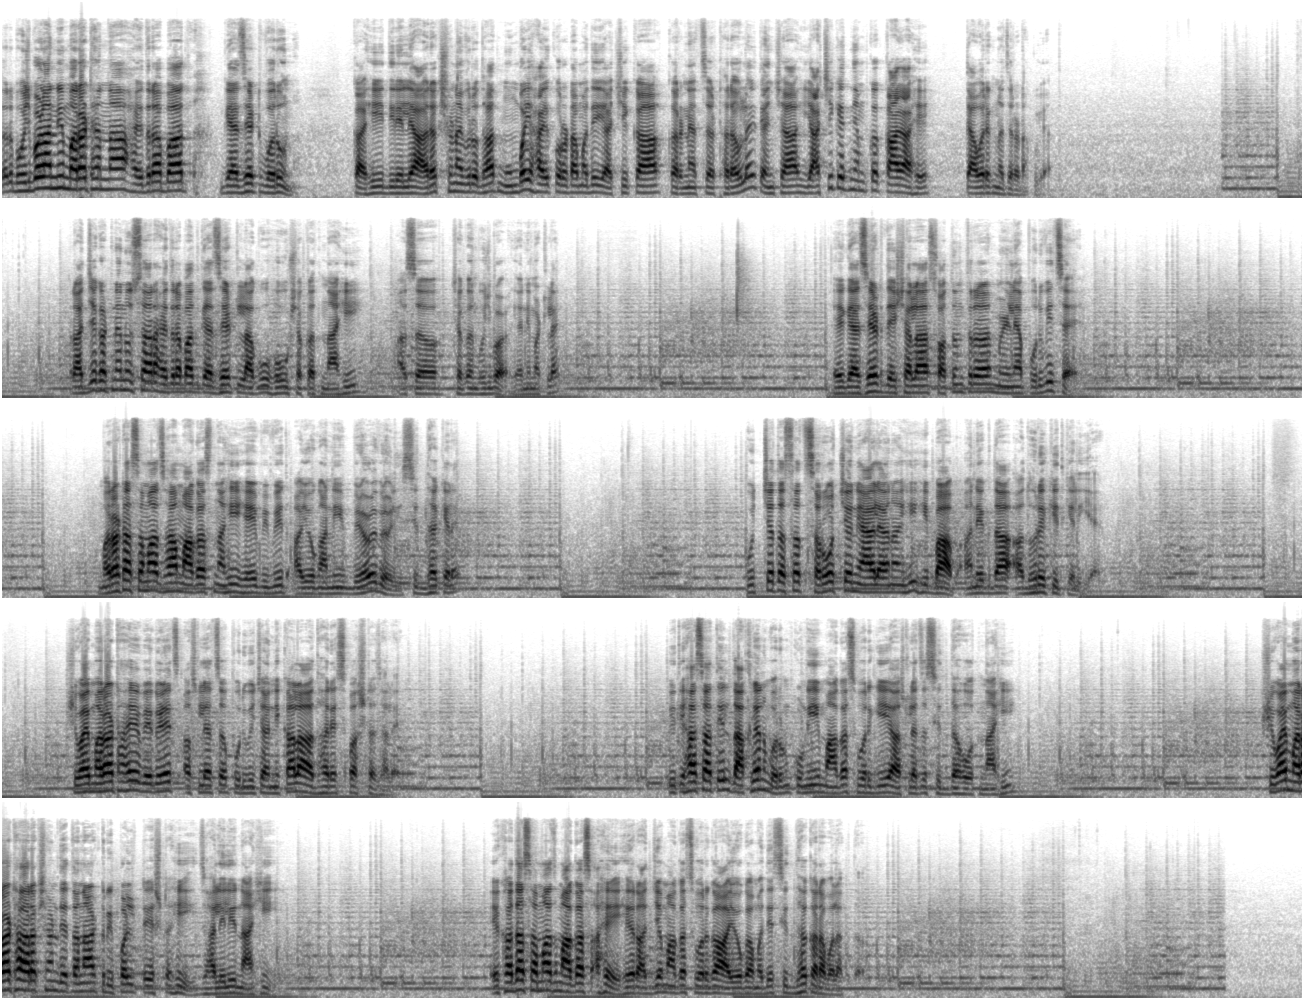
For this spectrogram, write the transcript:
तर भुजबळांनी मराठ्यांना हैदराबाद गॅझेटवरून काही दिलेल्या आरक्षणाविरोधात मुंबई हायकोर्टामध्ये याचिका करण्याचं ठरवलंय. त्यांच्या याचिकेत नेमकं काय आहे त्यावर एक नजर टाकूयात. राज्यघटनेनुसार हैदराबाद गॅझेट लागू होऊ शकत नाही असं छगन भुजबळ यांनी म्हटलंय. हे गॅझेट देशाला स्वातंत्र्य मिळण्यापूर्वीच आहे. मराठा समाज हा मागास नाही हे विविध आयोगांनी वेळोवेळी सिद्ध केले उच्च तसंच सर्वोच्च न्यायालयानंही ही बाब अनेकदा अधोरेखित केली आहे. शिवाय मराठा हे वेगळेच असल्याचं पूर्वीच्या निकाला आधारे स्पष्ट झालंय. इतिहासातील दाखल्यांवरून कुणी मागासवर्गीय असल्याचं सिद्ध होत नाही. शिवाय मराठा आरक्षण देताना ट्रिपल टेस्टही झालेली नाही. एखादा समाज मागास आहे हे राज्य मागासवर्ग आयोगामध्ये सिद्ध करावं लागतं.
